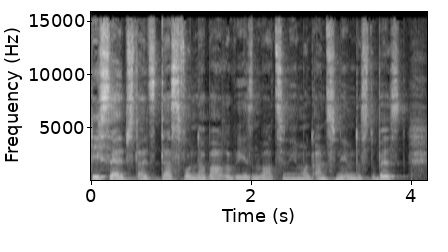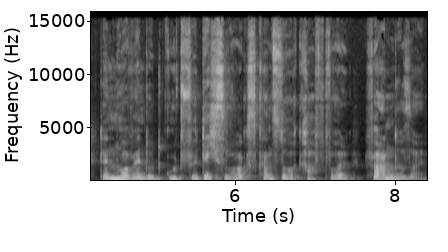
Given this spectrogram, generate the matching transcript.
dich selbst als das wunderbare Wesen wahrzunehmen und anzunehmen, das du bist. Denn nur wenn du gut für dich sorgst, kannst du auch kraftvoll für andere sein.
